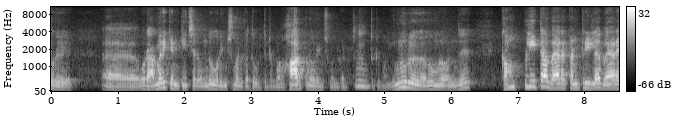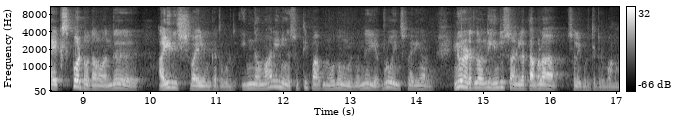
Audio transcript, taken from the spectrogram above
ஒரு ஒரு அமெரிக்கன் டீச்சர் வந்து ஒரு இன்ஸ்ட்ருமெண்ட் கற்றுக் கொடுத்துட்டு இருப்பாங்க. ஹார்ப்னு ஒரு இன்ஸ்ட்ருமெண்ட் கற்று கொடுத்துட்டு இருப்பாங்க. இன்னொரு ரூமில் வந்து கம்ப்ளீட்டாக வேற கண்ட்ரியில் வேற எக்ஸ்பர்ட் ஒருத்தவங்க வந்து ஐரிஷ் வயலின் கற்றுக் கொடுத்து இந்த மாதிரி நீங்கள் சுற்றி பார்க்கும்போது உங்களுக்கு வந்து எவ்வளோ இன்ஸ்பைரிங்காக இருக்கும். இன்னொரு இடத்துல வந்து ஹிந்துஸ்தானியில் தபலா சொல்லி கொடுத்துட்டு இருப்பாங்க.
